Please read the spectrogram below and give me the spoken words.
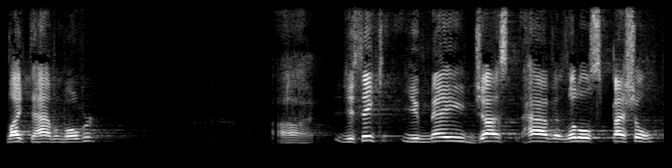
like to have him over? Uh, do you think you may just have a little special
